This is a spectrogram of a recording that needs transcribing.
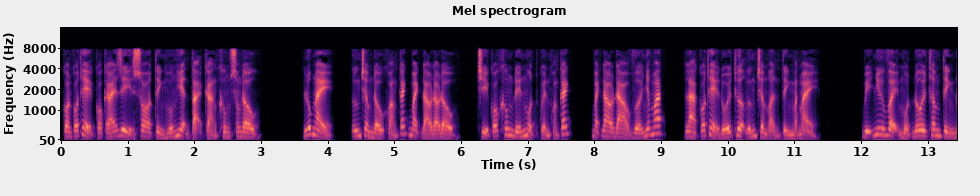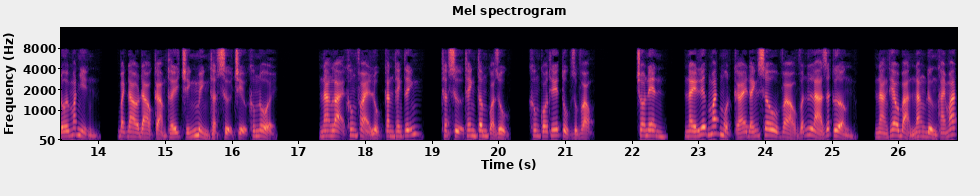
còn có thể có cái gì so tình huống hiện tại càng không xong đâu. Lúc này, ứng trầm đầu khoảng cách bạch đào đào đầu, chỉ có không đến một quyền khoảng cách, bạch đào đào vừa nhấc mắt, là có thể đối thượng ứng trầm ẩn tình mặt mày. Bị như vậy một đôi thâm tình đôi mắt nhìn, bạch đào đào cảm thấy chính mình thật sự chịu không nổi. Nàng lại không phải lục căn thanh tĩnh, thật sự thanh tâm quả dục, không có thế tục dục vọng. Cho nên, này liếc mắt một cái đánh sâu vào vẫn là rất cường, nàng theo bản năng đừng khai mắt.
